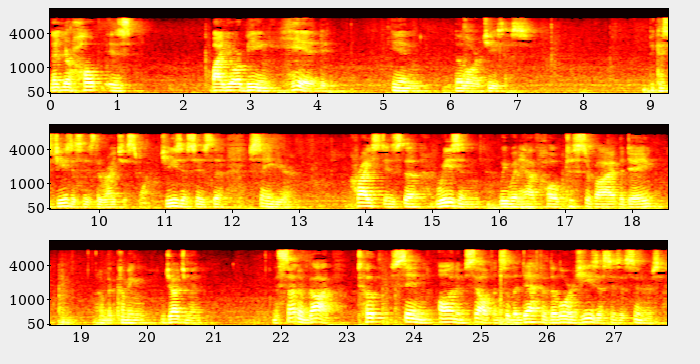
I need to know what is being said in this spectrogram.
that your hope is by your being hid in the Lord Jesus. Because Jesus is the righteous one. Jesus is the Savior. Christ is the reason we would have hope to survive the day of the coming judgment. The Son of God took sin on himself, and so the death of the Lord Jesus is a sinner's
